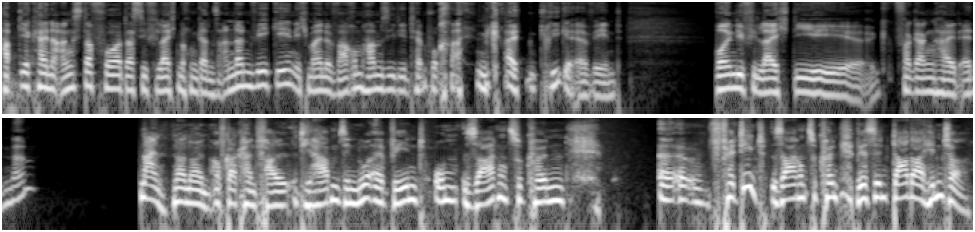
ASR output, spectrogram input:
Habt ihr keine Angst davor, dass sie vielleicht noch einen ganz anderen Weg gehen? Ich meine, warum haben sie die temporalen Kalten Kriege erwähnt? Wollen die vielleicht die Vergangenheit ändern? Nein, nein, nein, auf gar keinen Fall. Die haben sie nur erwähnt, um sagen zu können, äh, verdient sagen zu können, wir sind da dahinter.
